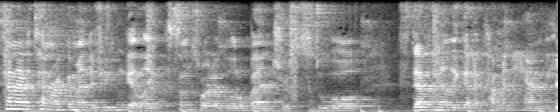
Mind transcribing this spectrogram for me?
10 out of 10 recommend if you can get like some sort of little bench or stool. It's definitely gonna come in handy.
